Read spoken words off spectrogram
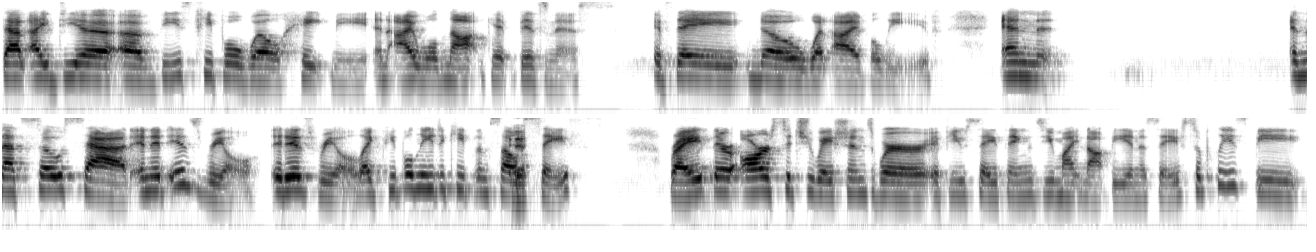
that idea of these people will hate me and I will not get business if they know what I believe. And and that's so sad and it is real. It is real. Like people need to keep themselves safe right? There are situations where if you say things, you might not be in a safe. So please be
